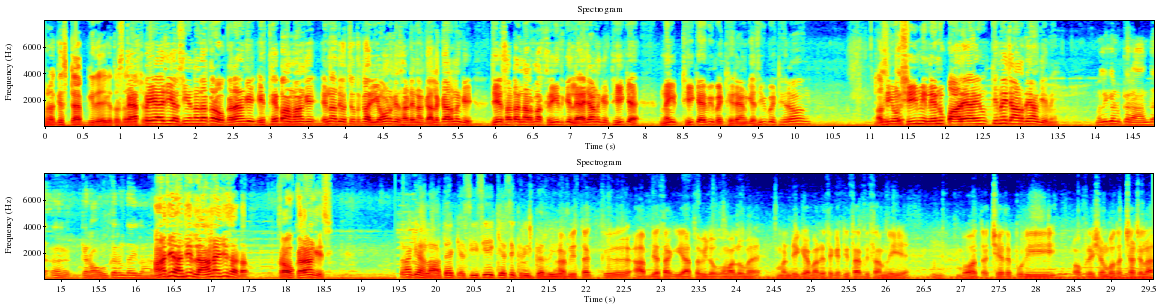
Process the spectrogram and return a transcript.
ਹੁਣ ਅੱਗੇ ਸਟੈਪ ਕੀ ਰਹੇਗਾ ਤੁਹਾਡਾ? ਸਟੈਪ ਇਹ ਹੈ ਜੀ ਅਸੀਂ ਇਹਨਾਂ ਦਾ ਘਰੋ ਕਰਾਂਗੇ ਇੱਥੇ ਭਾਵਾਂਗੇ। ਇਹਨਾਂ ਦੇ ਉੱਚ ਅਧਿਕਾਰੀ ਆਉਣਗੇ ਸਾਡੇ ਨਾਲ ਗੱਲ ਕਰਨਗੇ। ਜੇ ਸਾਡਾ ਨਰਮਾ ਖਰੀਦ ਕੇ ਲੈ ਜਾਣਗੇ ਠੀਕ ਹੈ। ਨਹੀਂ ਠੀਕ ਹੈ ਇਹ ਵੀ ਬੈਠੇ ਰਹਿਣਗੇ ਅਸੀਂ ਵੀ ਬੈਠੇ ਰਹਾਂਗੇ। ਅਸੀਂ ਹੁਣ 6 ਮਹੀਨੇ ਨੂੰ ਪਾਲਿਆ ਇਹਨੂੰ ਕਿਵੇਂ ਜਾਣ ਦਿਆਂਗੇ ਵੇਂ ਮਤਲਬ ਕਿ ਹੁਣ ਕਰਾਉਣ ਦਾ ਅ, ਕਰਾਓ ਕਰਨ ਦਾ ਐਲਾਨ ਹਾਂਜੀ ਹਾਂਜੀ ਐਲਾਨ ਹੈ ਜੀ ਸਾਡਾ ਕਰਾਓ ਕਰਾਂਗੇ ਅਸੀਂ इस तरह के हालात है कि सीसीआई कैसे खरीद कर रही है अभी तक आप जैसा कि आप सभी लोगों को मालूम है मंडी के हमारे सेक्रेटरी साहब भी सामने ही है बहुत अच्छे से पूरी ऑपरेशन बहुत अच्छा चला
